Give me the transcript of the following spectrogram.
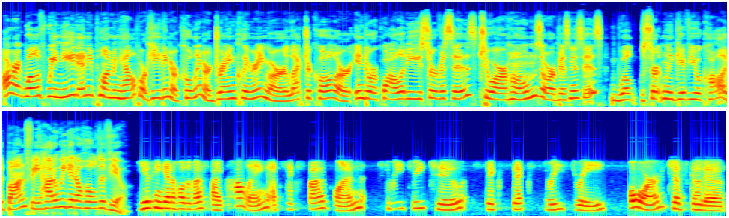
All right. Well, if we need any plumbing help or heating or cooling or drain clearing or electrical or indoor quality services to our homes or businesses, we'll certainly give you a call at Bonfe. How do we get a hold of you? You can get a hold of us by calling at 651 332 6633 or just go to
